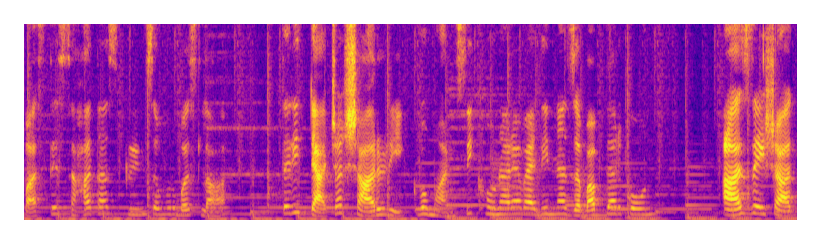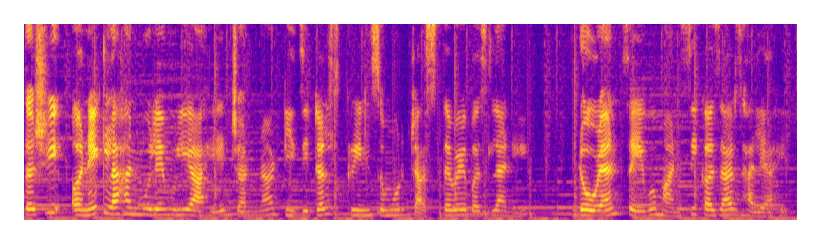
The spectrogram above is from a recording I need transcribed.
पाच ते सहा तास स्क्रीन समोर बसला तरी त्याच्या शारीरिक व मानसिक होणाऱ्या व्याधींना जबाबदार कोण? आज देशात अशी अनेक लहान मुले मुली आहेत ज्यांना डिजिटल स्क्रीन समोर जास्त वेळ बसल्याने डोळ्यांचे व मानसिक आजार झाले आहेत.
